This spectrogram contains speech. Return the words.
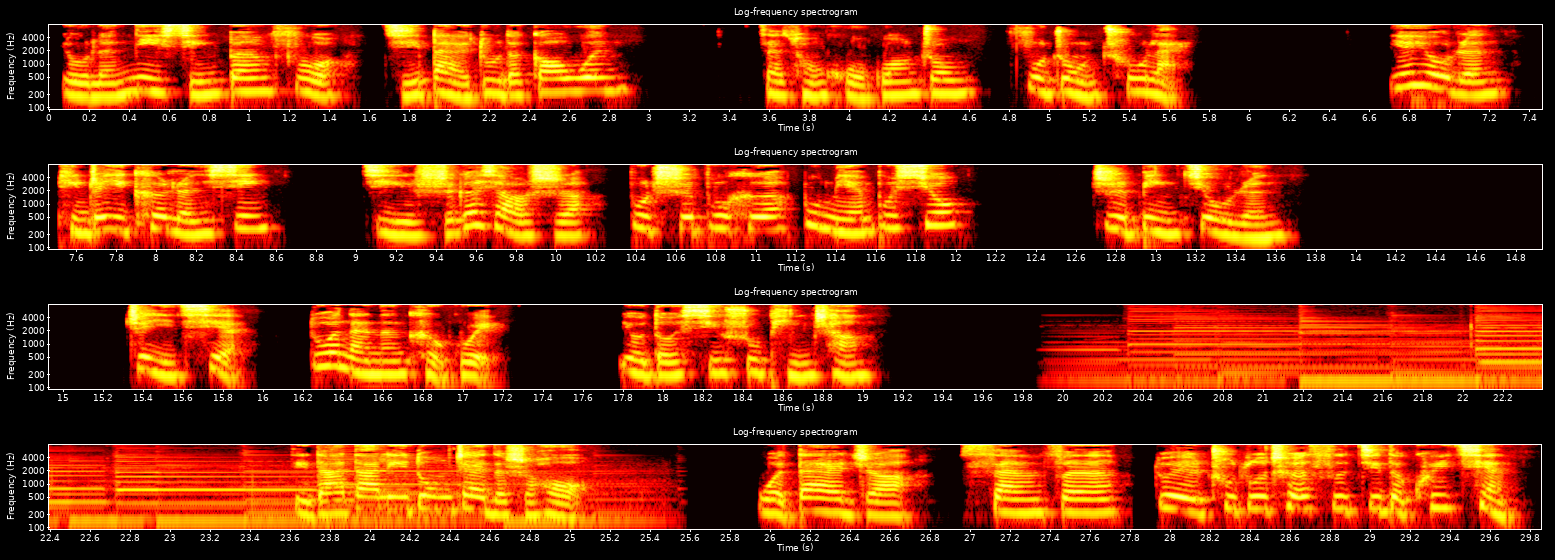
有人逆行奔赴几百度的高温，再从火光中负重出来；也有人凭着一颗人心，几十个小时不吃不喝、不眠不休，治病救人。这一切多难能可贵，又都稀疏平常。抵达大力洞寨的时候，我带着三分对出租车司机的亏欠。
